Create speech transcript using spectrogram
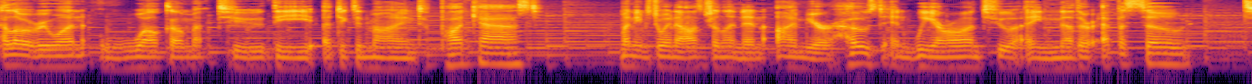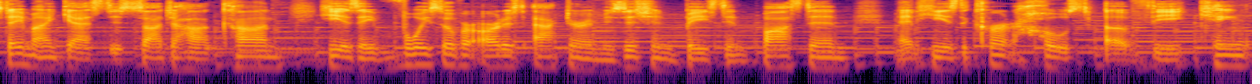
Hello, everyone. Welcome to the Addicted Mind podcast. My name is Duane Osterlind, and I'm your host, and we are on to another episode. Today, my guest is Shahjehan Khan. He is a voiceover artist, actor, and musician based in Boston, and he is the current host of the King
